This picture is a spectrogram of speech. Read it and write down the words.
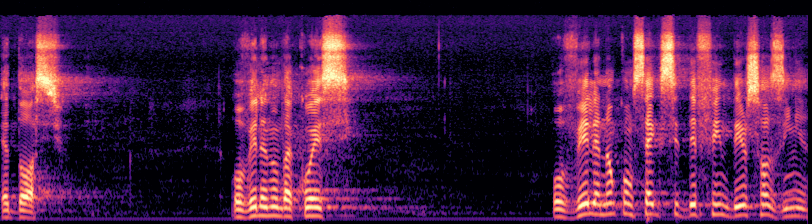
é dócil. Ovelha não dá coice. Ovelha não consegue se defender sozinha.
